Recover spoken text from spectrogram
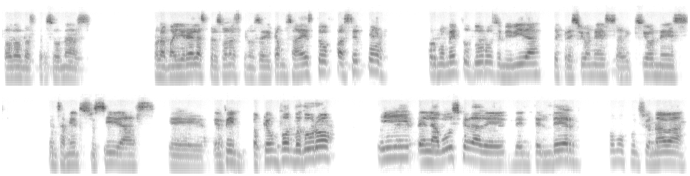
todas las personas, o la mayoría de las personas que nos dedicamos a esto, pasé por, por momentos duros de mi vida, depresiones, adicciones, pensamientos suicidas, eh, en fin, toqué un fondo duro y en la búsqueda de, de entender cómo funcionaba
